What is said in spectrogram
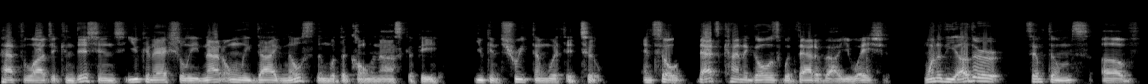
pathologic conditions, you can actually not only diagnose them with the colonoscopy, you can treat them with it too. And so that's kind of goes with that evaluation. One of the other symptoms of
